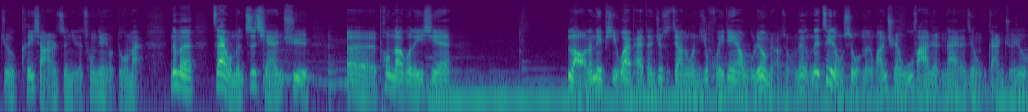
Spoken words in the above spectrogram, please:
就可以想而知你的充电有多慢。那么在我们之前去呃碰到过的一些老的那批外拍灯，就是这样的问题，就回电要五六秒钟。那那这种是我们完全无法忍耐的这种感觉，就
